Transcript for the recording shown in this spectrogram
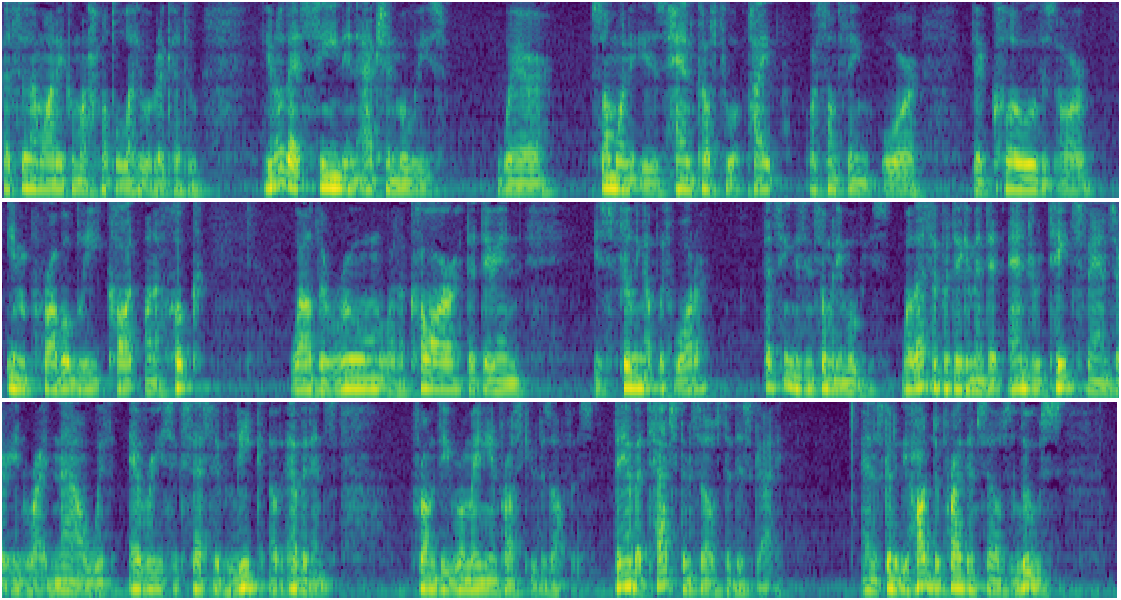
Assalamu alaikum wa rahmatullahi wa barakatuh. You know that scene in action movies where someone is handcuffed to a pipe or something, or their clothes are improbably caught on a hook while the room or the car that they're in is filling up with water? That scene is in so many movies. Well, that's the predicament that Andrew Tate's fans are in right now with every successive leak of evidence from the Romanian prosecutor's office. They have attached themselves to this guy, and it's going to be hard to pry themselves loose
